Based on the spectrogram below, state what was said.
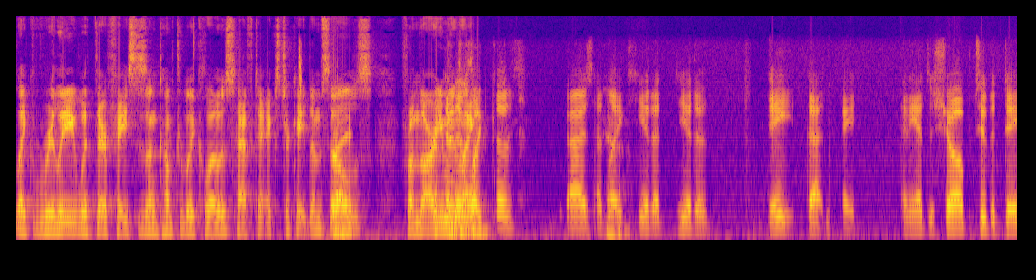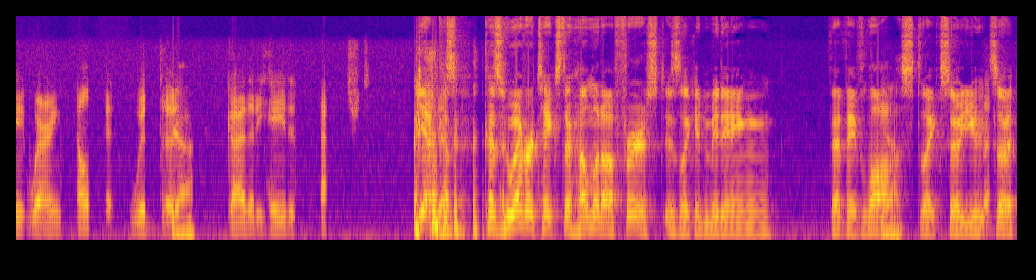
like, really with their faces uncomfortably close, have to extricate themselves from the argument. And then Like, like- those guys had like he had a he had a date that night, and he had to show up to the date wearing a helmet with the Yeah. guy that he hated attached. yeah, because whoever takes their helmet off first is like admitting that they've lost. Like, so you so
